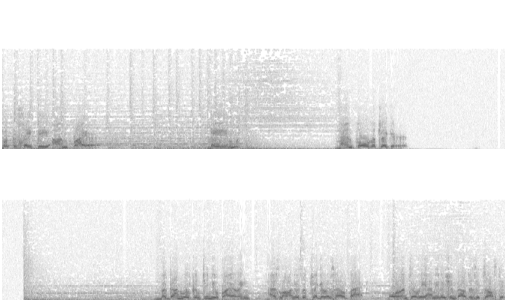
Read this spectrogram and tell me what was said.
Put the safety on fire. Aim and pull the trigger. The gun will continue firing as long as the trigger is held back or until the ammunition belt is exhausted.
